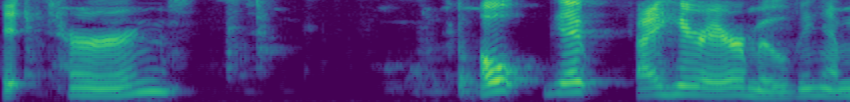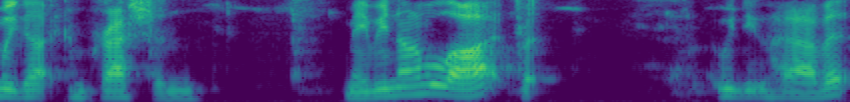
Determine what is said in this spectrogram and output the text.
It turns. Oh, yep, I hear air moving and we got compression. Maybe not a lot, but we do have it.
